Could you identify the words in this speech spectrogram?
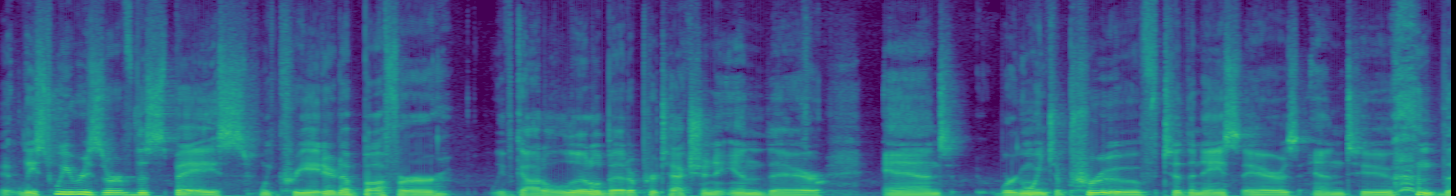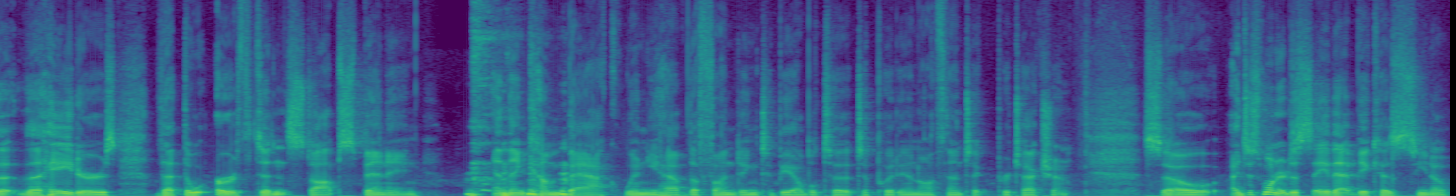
at least we reserved the space we created a buffer we've got a little bit of protection in there and we're going to prove to the naysayers and to the, the haters that the earth didn't stop spinning and then come back when you have the funding to be able to, to put in authentic protection. So I just wanted to say that because, you know,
